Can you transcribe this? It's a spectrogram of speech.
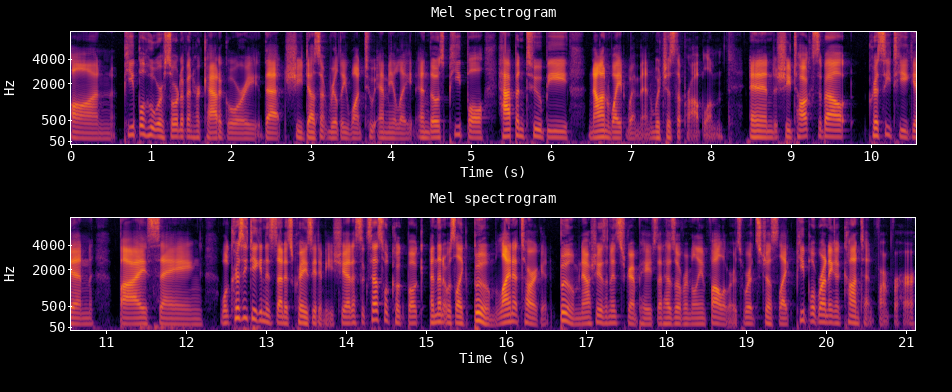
on people who are sort of in her category that she doesn't really want to emulate. And those people happen to be non white women, which is the problem. And she talks about Chrissy Teigen by saying, What Chrissy Teigen has done is crazy to me. She had a successful cookbook, and then it was like, boom, line at Target. Boom, now she has an Instagram page that has over a million followers, where it's just like people running a content farm for her.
